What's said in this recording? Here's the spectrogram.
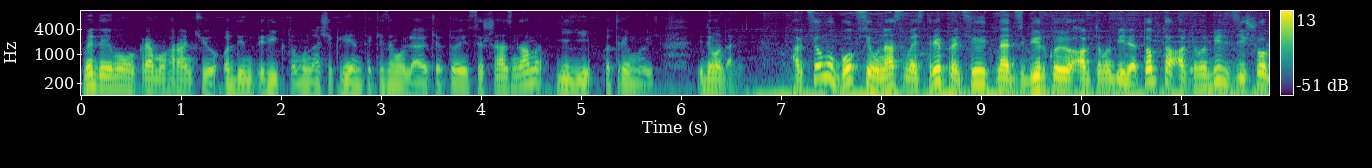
ми даємо окрему гарантію один рік. Тому наші клієнти, які замовляють авто із США з нами, її отримують. Ідемо далі. А в цьому боксі у нас майстри працюють над збіркою автомобіля. Тобто автомобіль зійшов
